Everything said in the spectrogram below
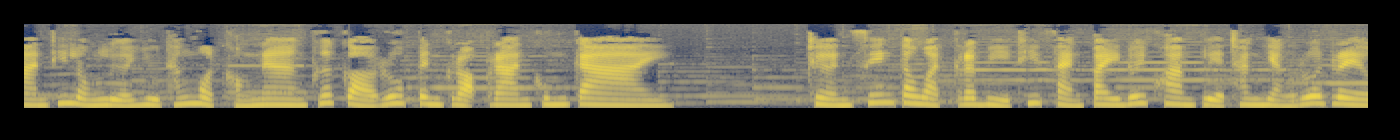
าณที่หลงเหลืออยู่ทั้งหมดของนางเพื่อก่อรูปเป็นเกราะปราณคุ้มกาย เฉินซิ่งตวัดกระบี่ที่แฝงไปด้วยความเกลียดชังอย่างรวดเร็ว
